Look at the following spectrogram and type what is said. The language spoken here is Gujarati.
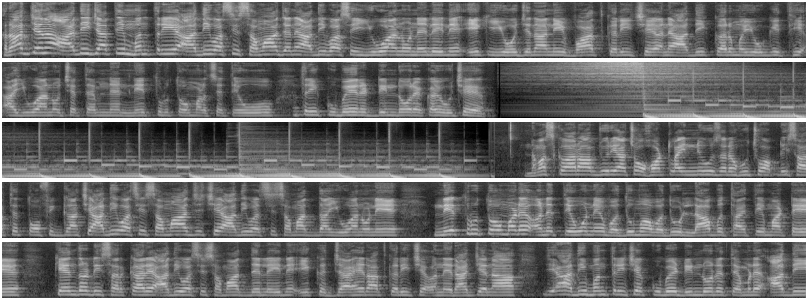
રાજ્યના આદિજાતિ મંત્રીએ આદિવાસી સમાજ અને આદિવાસી યુવાનોને લઈને એક યોજનાની વાત કરી છે અને આદિ કર્મયોગીથી આ યુવાનો છે તેમને નેતૃત્વ મળશે તેવું મંત્રી કુબેર ડિંડોરે કહ્યું છે. નમસ્કાર, આપ જોઈ રહ્યા છો હોટલાઇન ન્યૂઝ અને હું છું આપણી સાથે તોફિક ગાંચી. આદિવાસી સમાજ છે, આદિવાસી સમાજના યુવાનોને નેતૃત્વ મળે અને તેઓને વધુમાં વધુ લાભ થાય તે માટે કેન્દ્રની સરકારે આદિવાસી સમાજને લઈને એક જાહેરાત કરી છે અને રાજ્યના જે આદિ મંત્રી છે, કુબેર ડિંડોરે તેમણે આદિ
